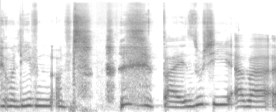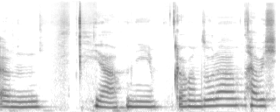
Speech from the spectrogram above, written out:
Oliven und bei Sushi, aber ähm, ja, nee, Gorgonzola habe ich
